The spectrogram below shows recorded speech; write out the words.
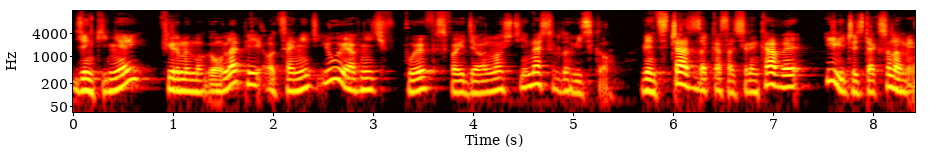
Dzięki niej firmy mogą lepiej ocenić i ujawnić wpływ swojej działalności na środowisko. Więc czas zakasać rękawy i liczyć taksonomię.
